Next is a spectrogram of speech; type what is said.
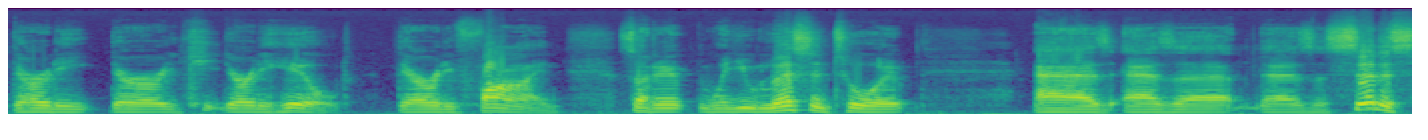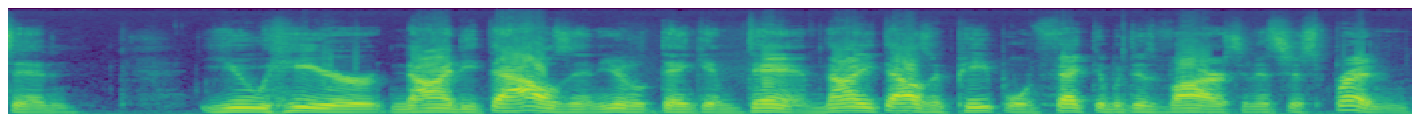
They're already they're already they're already healed. They're already fine. So that when you listen to it as as a as a citizen, you hear 90,000, you're thinking, damn, 90,000 people infected with this virus and it's just spreading.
